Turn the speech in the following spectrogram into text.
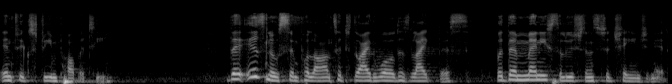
into extreme poverty. There is no simple answer to why the world is like this, but there are many solutions to changing it.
